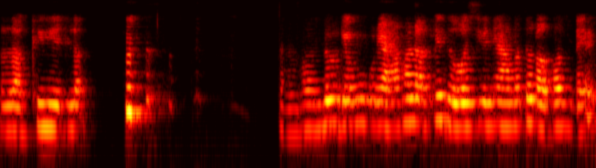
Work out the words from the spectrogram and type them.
લખી એટલે. લખી દો આમાં તો લખો જ નહીં.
